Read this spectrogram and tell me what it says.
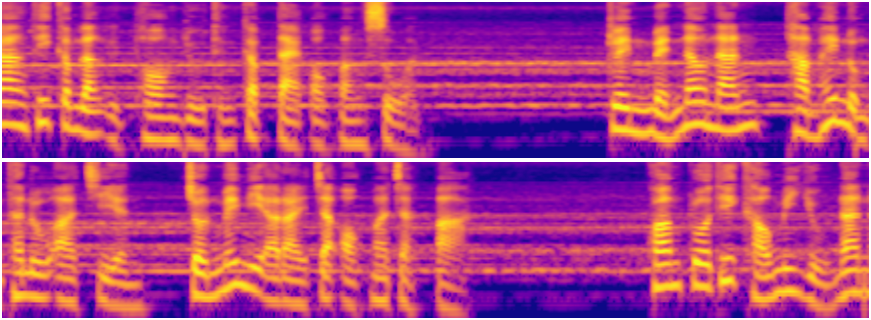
ร่างที่กำลังอึดพองอยู่ถึงกับแตกออกบางส่วน กลิ่นเหม็นเน่านั้นทำให้หนุ่มธนูอาเจียน จนไม่มีอะไรจะออกมาจากปาก ความกลัวที่เขามีอยู่นั่น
